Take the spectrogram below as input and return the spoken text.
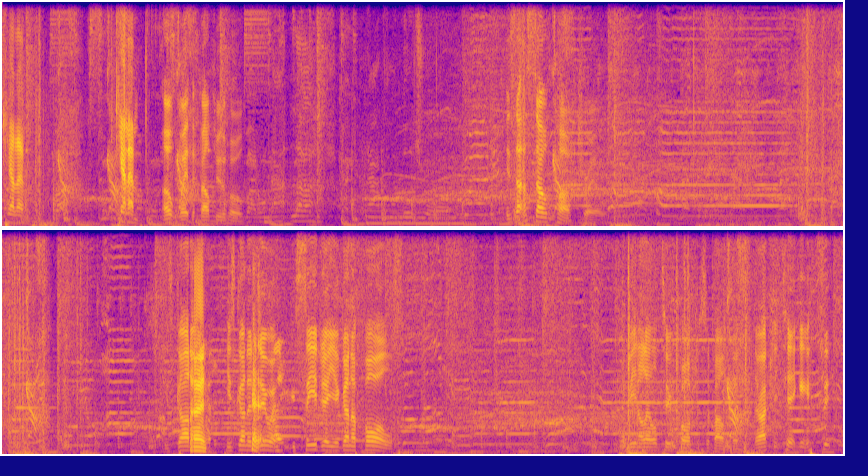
Kill him! Kill him! Oh, wait, they fell through the hole. Is that a South Park trail? He's got it. He's gonna do it. CJ, you're gonna fall. We're being a little too cautious about this. They're actually taking it.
